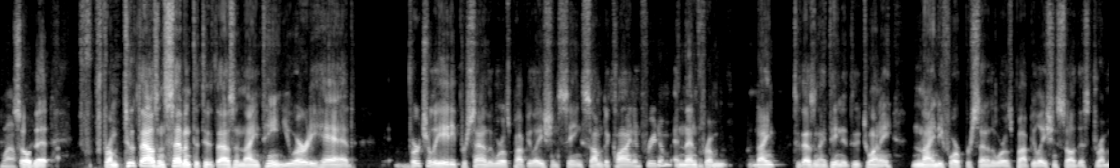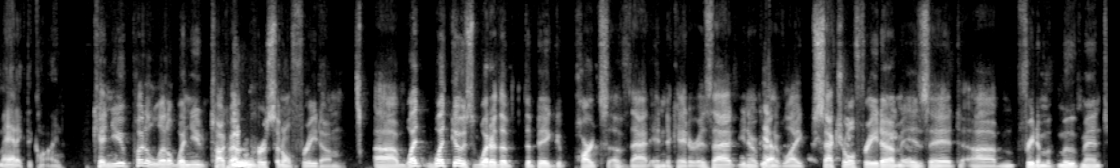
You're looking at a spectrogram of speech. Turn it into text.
wow. So that from 2007 to 2019, you already had virtually 80% of the world's population seeing some decline in freedom. And then Mhm. from nine, 2019 to 2020, 94% of the world's population saw this dramatic decline. Can you put a little when you talk about personal freedom? Uh, what what goes? What are the the big parts of that indicator? Is that you know kind Yeah. of like sexual freedom? Is it um, freedom of movement?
